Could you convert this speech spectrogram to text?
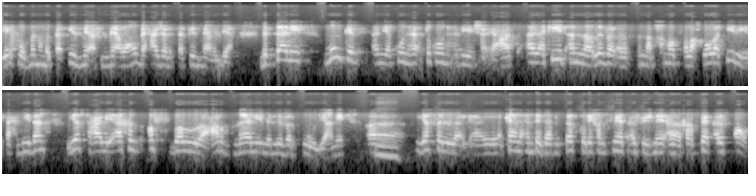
يطلب منهم التركيز 100% وهم بحاجة للتركيز 100% بالتالي ممكن أن يكون تكون هذه الشائعات. الأكيد أن ليفر أن محمد صلاح ووكيله تحديدا يسعى لأخذ أفضل عرض مالي من ليفربول. يعني آه يصل كان أنت تذكري 500 ألف جنيه 500 ألف pound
